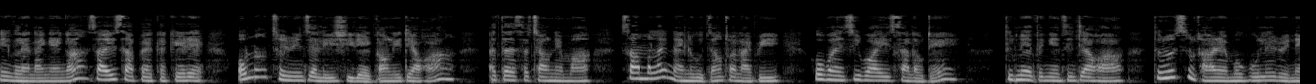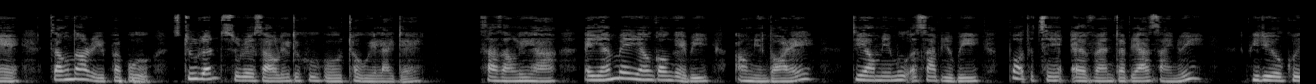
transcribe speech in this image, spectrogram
အင်္ဂလန်နိုင်ငံက စာရေးစာဖတ်ခက်ခဲတဲ့အုံနောက်ချွေရင်းချက်လေးရှိတဲ့ ကောင်လေးတယောက်ဟာ အသက်16နှစ်မှာ စာမလိုက်နိုင်လို့ကြောင်းထွက်လိုက်ပြီး ကိုပိုင်စီးပွားရေးဆက်လုပ်တယ် သူနဲ့တငယ်ချင်းတယောက်ဟာ သူတို့စုထားတဲ့ မုတ်ဘူးလေးတွေနဲ့ចောင်းသားတွေဖတ်ဖို့ student ဆိုတဲ့ စာအုပ်လေးတစ်ခုကို ထုတ်ဝေလိုက်တယ်။စာဆောင်လေးဟာအယမ်းမဲရောင်းကောင်းခဲ့ပြီး အောင်မြင်သွားတယ်။တရားမြင်မှု အစပြုပြီး ပေါ့တချင်း Elvan တပြားဆိုင်တွေ ဗီဒီယိုခွေ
